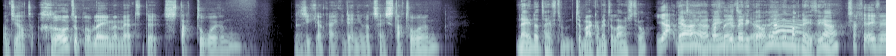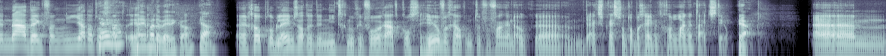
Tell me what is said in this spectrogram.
Want die had grote problemen met de statoren. Dan zie ik jou kijken, Danny, wat zijn statoren? Nee, dat heeft te maken met de lounge, toch? Ja, dat, Ja, nee, dat weet ik wel. Ja, de magneten, ja. Ik zag je even nadenken van, ja, dat was dat. Nee, maar dat weet ik wel. Ja. Een groot probleem, ze hadden er niet genoeg in voorraad, kostte heel veel geld om te vervangen. En ook eh, de Express stond op een gegeven moment gewoon lange tijd stil. Ja. Ehm,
